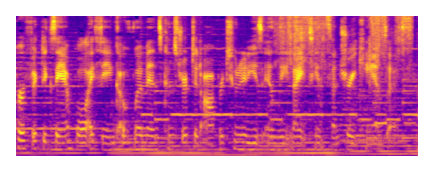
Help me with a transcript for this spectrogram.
perfect example, I think, of women's constricted opportunities in late 19th century Kansas.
